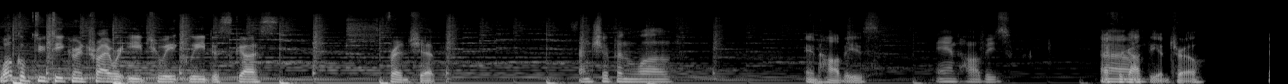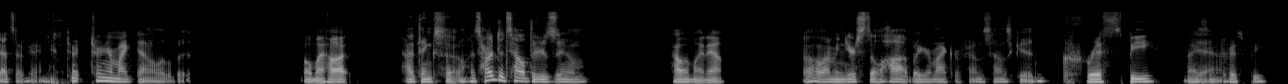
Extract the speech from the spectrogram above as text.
Welcome to Tinker and Try, where each week we discuss friendship friendship and love and hobbies. and hobbies. I forgot Um, the intro. That's okay. Turn, turn your mic down a little bit. Oh, my hot. I think so. It's hard to tell through Zoom. How am I now? Oh, I mean, you're still hot, but your microphone sounds good. Crispy, nice and crispy.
